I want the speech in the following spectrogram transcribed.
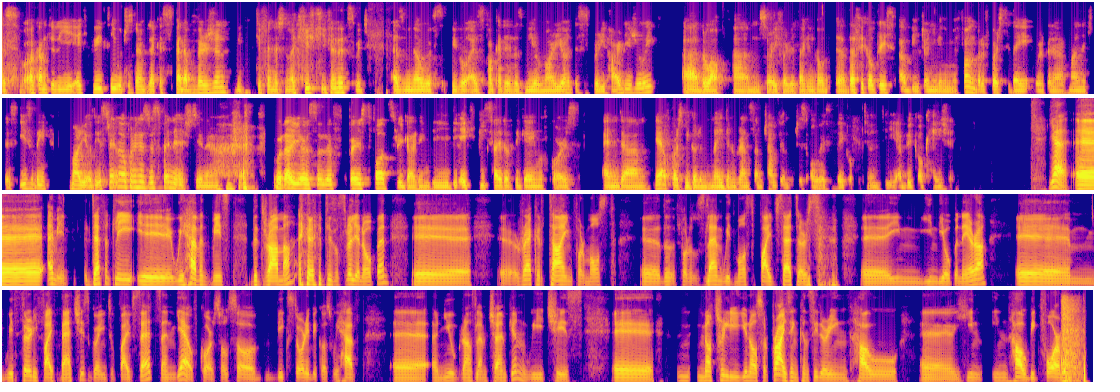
Guys, welcome to the ATP Weekly, which is going to be like a sped up version. We need to finish in like 50 minutes, which, as we know, with people as talkative as me or Mario, this is pretty hard usually. Uh, but well, um, sorry for the technical uh, difficulties. I'll be joining in on my phone, but of course today we're gonna manage this easily. Mario, the Australian Open has just finished. You know, what are your sort of first thoughts regarding the the ATP side of the game? Of course, and um, yeah, of course, we got a maiden Grand Slam champion, which is always a big opportunity, a big occasion. Yeah, uh, I mean, definitely uh, we haven't missed the drama this Australian Open. Uh, uh, record tying for most uh, the, for slam with most five setters uh, in in the Open era. Um, with 35 matches going to five sets, and yeah, of course, also big story because we have a new Grand Slam champion, which is uh, not really, you know, surprising considering how uh, in how big form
